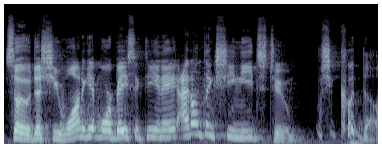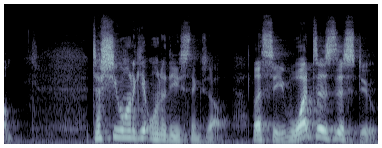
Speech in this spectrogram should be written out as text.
So does she want to get more basic DNA? I don't think she needs to. Well, she could though. Does she want to get one of these things though? Let's see. What does this do?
